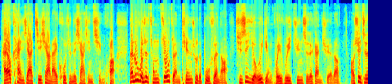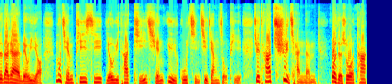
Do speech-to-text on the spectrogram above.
还要看一下接下来库存的下行情况。那如果是从周转天数的部部分哦，其实有一点回归均值的感觉了哦，所以值得大家来留意哦。目前 PC 由于它提前预估景气将走皮，所以它去产能或者说它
